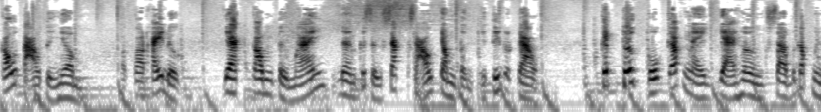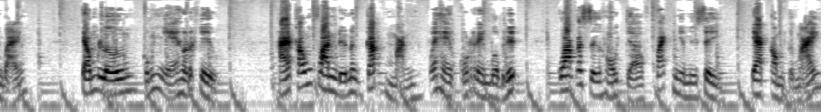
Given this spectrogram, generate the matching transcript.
cấu tạo từ nhôm và có thấy được gia công từ máy nên có sự sắc sảo trong từng chi tiết rất cao. Kích thước của cấp này dài hơn so với cấp nguyên bản trọng lượng cũng nhẹ hơn rất nhiều. Hệ thống phanh được nâng cấp mạnh với heo của Rainbow Blitz qua cái sự hỗ trợ phát nhôm CNC gia công từ máy.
